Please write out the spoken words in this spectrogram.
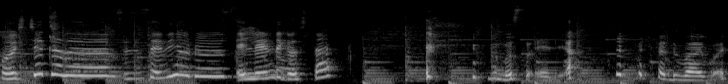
Hoşçakalın. Sizi seviyoruz. Ellerini de göster. Bu nasıl el ya? Hadi bay bay.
